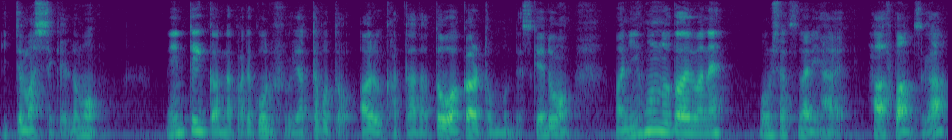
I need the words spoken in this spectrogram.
行ってましたけれども炎天下の中でゴルフやったことある方だと分かると思うんですけれども、まあ、日本の場合はねポロシャツなり、はい、ハーフパンツが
